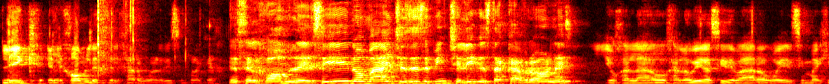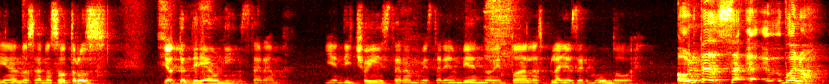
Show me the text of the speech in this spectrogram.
Leak, el homeless del hardware, dicen por acá. Es el homeless, sí, no manches, ese pinche Leak está cabrón, ¿eh? Y ojalá, ojalá hubiera así de varo, güey, se imaginan, o sea, nosotros, yo tendría un Instagram, y en dicho Instagram me estarían viendo en todas las playas del mundo, güey. Ahorita, eh, bueno,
